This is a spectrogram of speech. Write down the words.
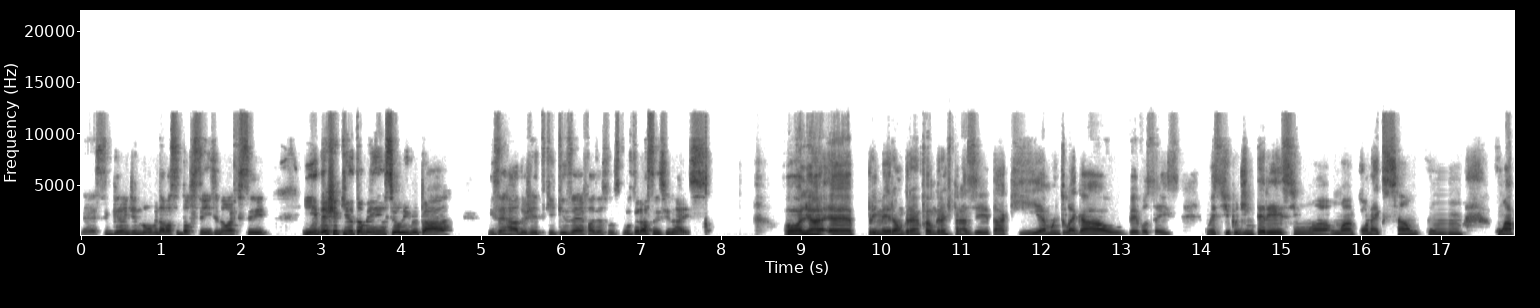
né, esse grande nome da nossa docência na UFC. E deixa aqui também o seu livro para encerrar do jeito que quiser, fazer as suas considerações finais. Olha, é, primeiro é um grande, foi um grande prazer estar aqui, é muito legal ver vocês com esse tipo de interesse, uma, uma conexão com, com, a,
